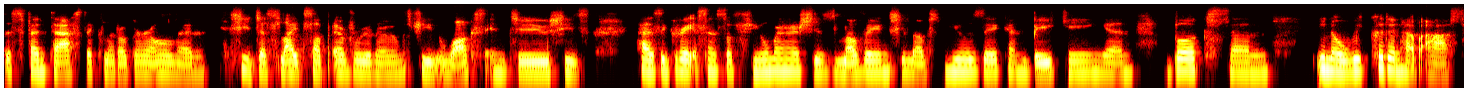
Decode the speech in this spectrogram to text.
this fantastic little girl and she just lights up every room she walks into. She's has a great sense of humor. She's loving. She loves music and baking and books and you know we couldn't have asked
